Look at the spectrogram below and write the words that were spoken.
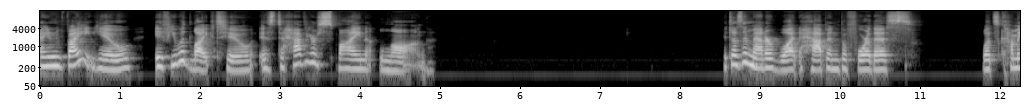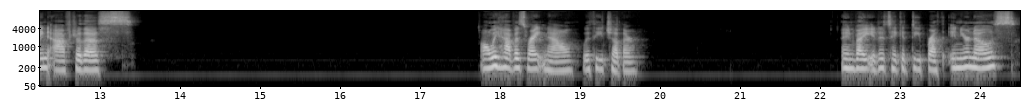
I invite you, if you would like to, is to have your spine long. It doesn't matter what happened before this, what's coming after this. All we have is right now with each other. I invite you to take a deep breath in your nose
